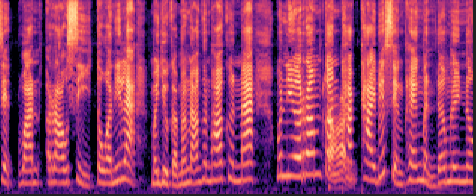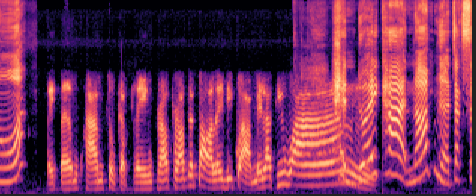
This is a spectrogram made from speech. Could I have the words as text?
เจ็ดวันเราสี่ตัวนี่แหละ มาอยู่กับน้องๆคุณพ่อคุณแม่ วันนี้เริ่มต้นทักทายด้วยเสียงเพลงเหมือนเดิมเลยเนาะอไปเติมความสุขกับเพลงเพราะๆกันต่อเลยดีกว่าไหมล่ะพี่วานเห็นด้วยค่ะ นอกเหนือจากส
